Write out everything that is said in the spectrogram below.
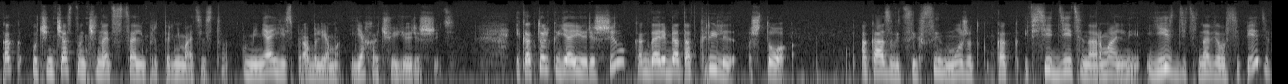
как очень часто начинается социальное предпринимательство. У меня есть проблема, я хочу ее решить. И как только я ее решил, когда ребята открыли, что оказывается, их сын может, как и все дети нормальные, ездить на велосипеде,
